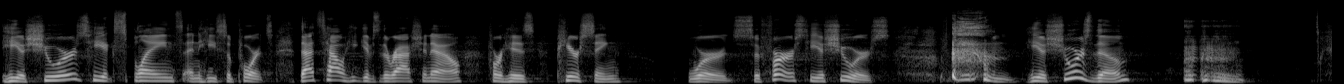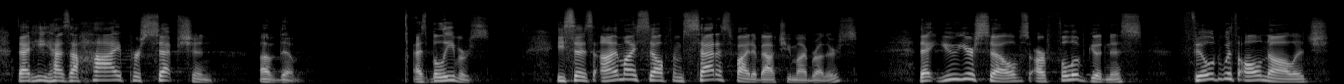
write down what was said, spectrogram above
He assures, he explains, and he supports. That's how he gives the rationale for his piercing words. So, first, he assures. he assures them that he has a high perception of them as believers. He says, I myself am satisfied about you, my brothers, that you yourselves are full of goodness, filled with all knowledge,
